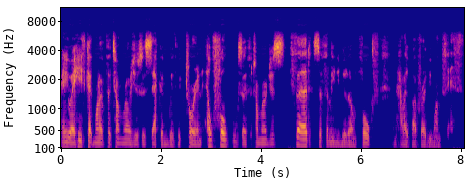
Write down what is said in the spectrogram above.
Anyway, Heathcote Monarch for Tom Rogers was second, with Victorian Elful also for Tom Rogers third, Sir Fellini Milan fourth, and Hello Above Roby one fifth.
